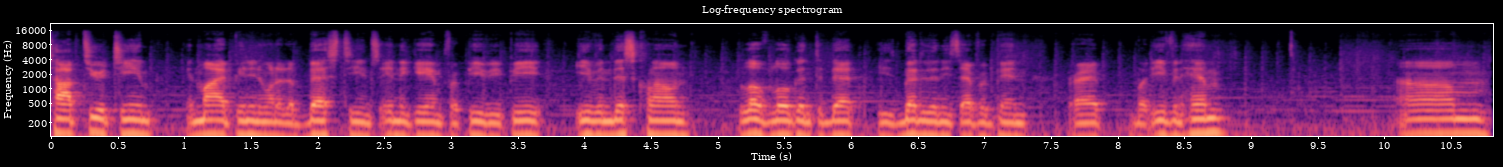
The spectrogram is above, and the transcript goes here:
top tier team in my opinion one of the best teams in the game for pvp even this clown love logan to death he's better than he's ever been right but even him um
